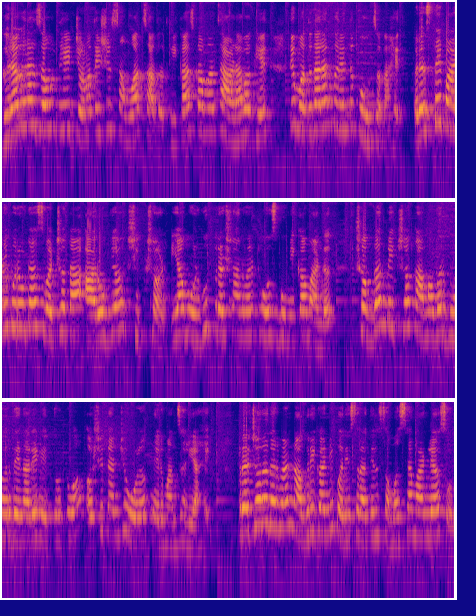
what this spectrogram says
घराघरात जाऊन थेट जनतेशी संवाद साधत विकास कामांचा आढावा घेत ते मतदारांपर्यंत पोहोचत आहेत. रस्ते पाणी पुरवठा स्वच्छता आरोग्य शिक्षण या मूलभूत प्रश्नांवर ठोस भूमिका मांडत शब्दांपेक्षा कामावर भर देणारे नेतृत्व अशी त्यांची ओळख निर्माण झाली आहे. प्रचारादरम्यान नागरिकांनी परिसरातील समस्या मांडल्या असून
